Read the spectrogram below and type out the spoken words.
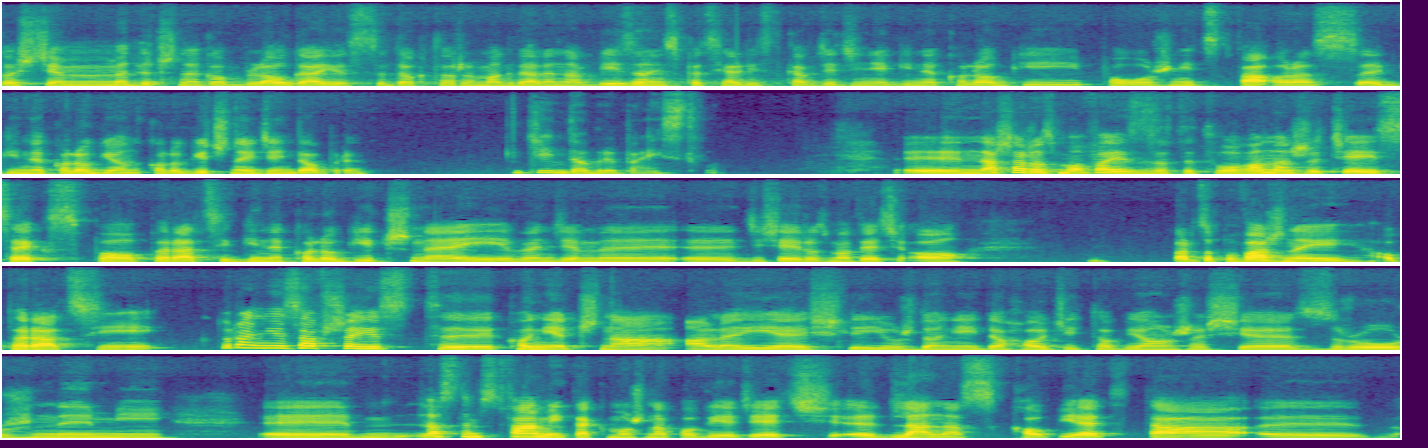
Gościem medycznego bloga jest dr Magdalena Bizoń, specjalistka w dziedzinie ginekologii i położnictwa oraz ginekologii onkologicznej. Dzień dobry. Dzień dobry Państwu. Y, nasza rozmowa jest zatytułowana Życie i seks po operacji ginekologicznej. Będziemy y, dzisiaj rozmawiać o bardzo poważnej operacji, która nie zawsze jest y, konieczna, ale jeśli już do niej dochodzi, to wiąże się z różnymi następstwami, tak można powiedzieć, dla nas kobiet. Ta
